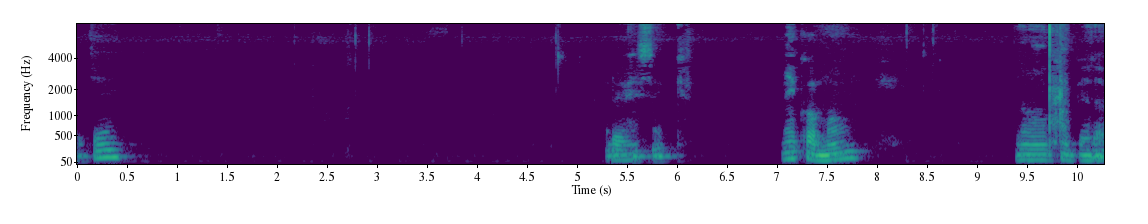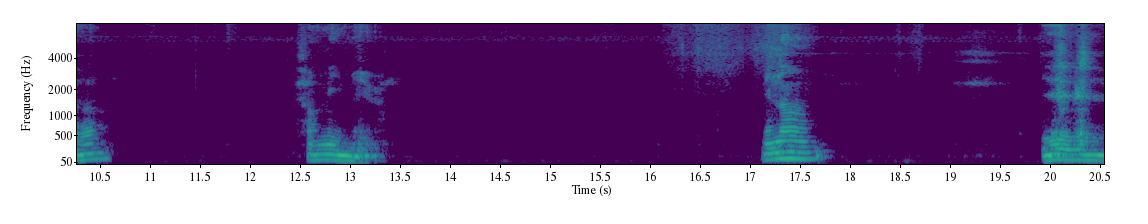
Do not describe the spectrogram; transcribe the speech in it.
Ok. Le 25. Mais comment camper là famille meilleure. Maintenant, euh,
